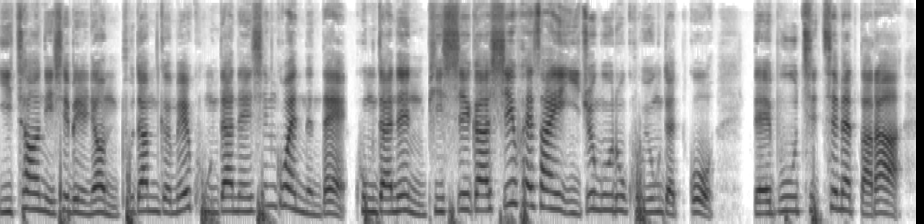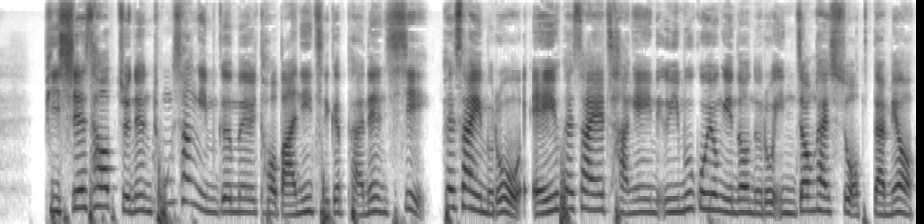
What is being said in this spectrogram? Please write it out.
2021년 부담금을 공단에 신고했는데 공단은 B씨가 C 회사의 이중으로 고용됐고 내부 지침에 따라 B씨의 사업주는 통상 임금을 더 많이 지급하는 C 회사이므로 A 회사의 장애인 의무 고용 인원으로 인정할 수 없다며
